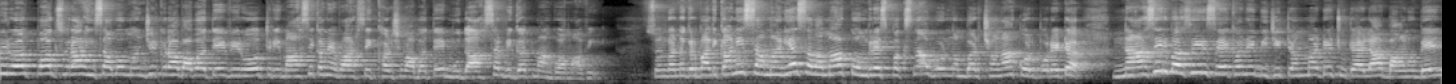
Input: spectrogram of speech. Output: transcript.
વિરોધ પક્ષ હિસાબો મંજૂર કરવા બાબતે વિરોધ, ત્રિમાસિક અને વાર્ષિક ખર્ચ બાબતે મુદાસર વિગત માંગવામાં આવી. સોનગઢ નગરપાલિકાની સામાન્ય સભામાં કોંગ્રેસ પક્ષના વોર્ડ નંબર છ ના કોર્પોરેટર નાસિર બસીર શેખ અને બીજી ટર્મ માટે ચૂંટાયેલા બાનુબેન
